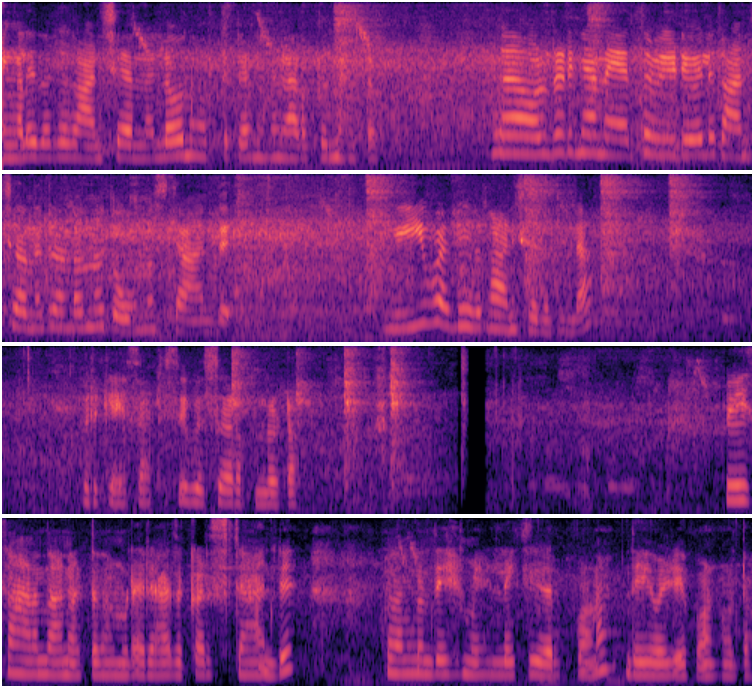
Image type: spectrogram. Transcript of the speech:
നിങ്ങളിതൊക്കെ കാണിച്ചു തരണമല്ലോ എന്ന് ഓർത്തിട്ടാണ് ഞാൻ നടക്കുന്നത് കേട്ടോ. ഓൾറെഡി ഞാൻ നേരത്തെ വീഡിയോയിൽ കാണിച്ചു തന്നിട്ടുണ്ടെന്ന് തോന്നുന്നു സ്റ്റാൻഡ്. ഈ വഴി ഇത് കാണിച്ചു തന്നിട്ടില്ല. ഒരു K S R T C bus കിടപ്പുണ്ട് കേട്ടോ. അപ്പോൾ ഈ കാണുന്നതാണ് കേട്ടോ നമ്മുടെ രാജക്കാട് സ്റ്റാൻഡ്. അപ്പോൾ നമ്മൾ എന്തേ മേളിലേക്ക് കയറി പോകണം ദൈവ വഴിയെ പോകണം കേട്ടോ.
